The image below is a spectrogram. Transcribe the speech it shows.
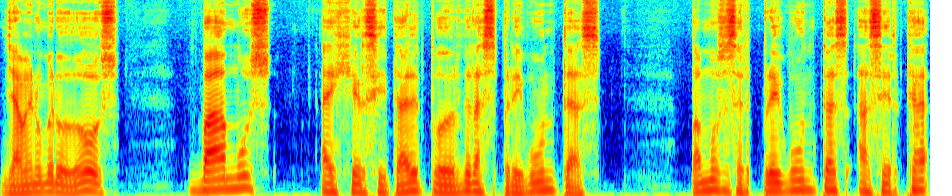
Llave número dos, vamos a ejercitar el poder de las preguntas. Vamos a hacer preguntas acerca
